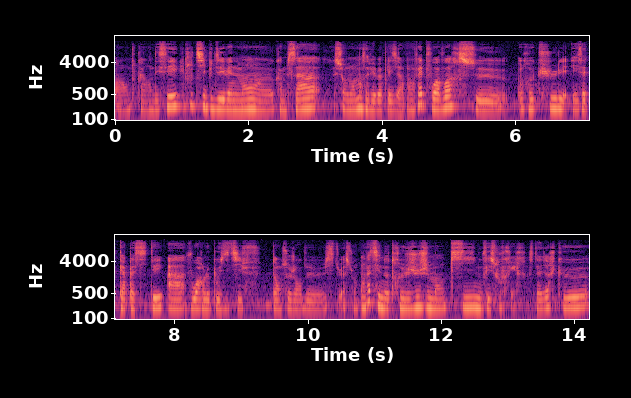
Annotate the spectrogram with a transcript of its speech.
en tout cas un décès. Tout type d'événements euh, comme ça sur le moment, ça fait pas plaisir. En fait, faut avoir ce recul et cette capacité à voir le positif dans ce genre de situation. En fait, c'est notre jugement qui nous fait souffrir. C'est-à-dire que,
